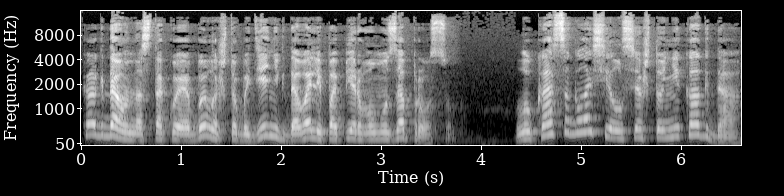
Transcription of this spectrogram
Когда у нас такое было, чтобы денег давали по первому запросу? Лука согласился, что никогда,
